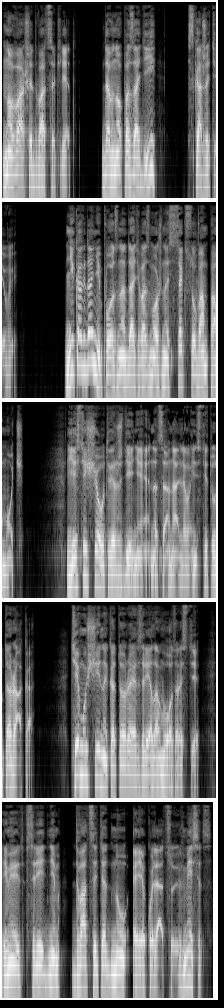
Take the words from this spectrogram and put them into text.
Но ваши 20 лет давно позади, скажете вы. Никогда не поздно дать возможность сексу вам помочь. Есть еще утверждение Национального института рака. Те мужчины, которые в зрелом возрасте имеют в среднем 21 эякуляцию в месяц,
